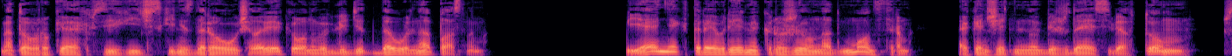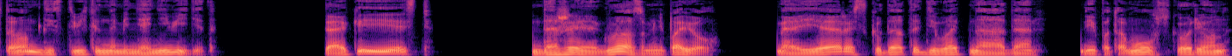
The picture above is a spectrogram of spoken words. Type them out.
а то в руках психически нездорового человека он выглядит довольно опасным. Я некоторое время кружил над монстром, окончательно убеждая себя в том, что он действительно меня не видит. Так и есть. Даже глазом не повел. А ярость куда-то девать надо, и потому вскоре он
